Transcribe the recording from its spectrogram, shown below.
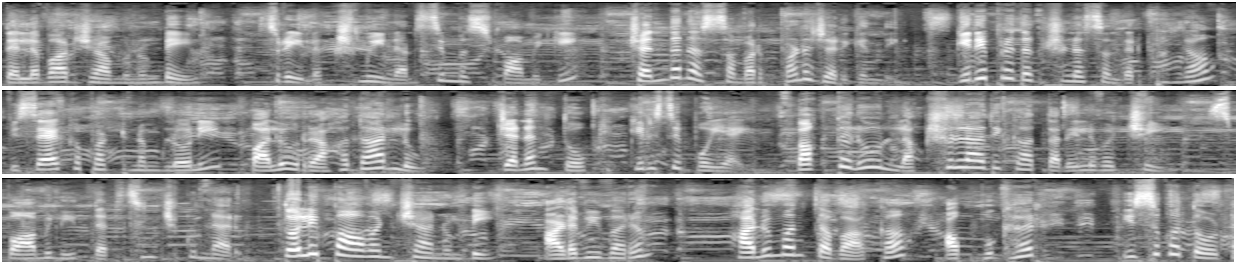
తెల్లవారుజాము నుండే శ్రీ లక్ష్మీ నరసింహస్వామికి చందన సమర్పణ జరిగింది. గిరి ప్రదక్షిణ సందర్భంగా విశాఖపట్నంలోని పలు రహదారులు జనంతో కిక్కిరిసిపోయాయి. భక్తులు లక్షలాదిగా వచ్చి స్వామిని దర్శించుకున్నారు. తొలి పావంచా నుండి అడవివరం హనుమంతవాక అప్పుఘర్ ఇసుకతోట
